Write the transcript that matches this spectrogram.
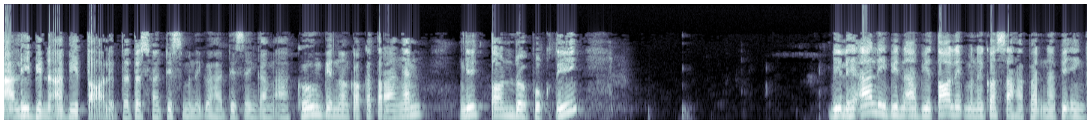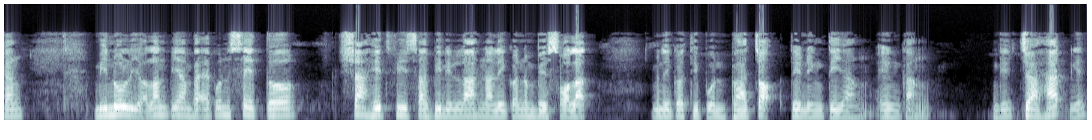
Ali bin Abi Thalib. Dados hadis menika hadis ingkang agung pinangka keterangan nggih tondo bukti bilih Ali bin Abi Thalib menika sahabat Nabi ingkang minulya lan piyambakipun sedo syahid fi sabilillah nalika nembe salat menika dipun bacok dening tiang ingkang nggih jahat nggih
